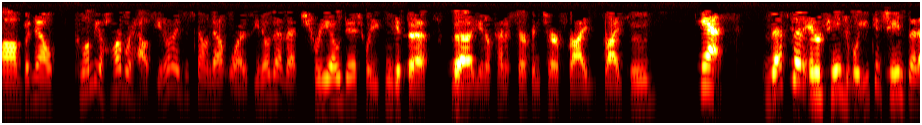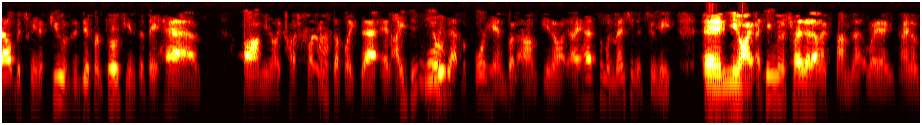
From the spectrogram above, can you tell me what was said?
Um, but now Columbia Harbor House, you know what I just found out was, you know that that trio dish where you can get the the you know kind of surf and turf fried fried foods. yes. That's kind of interchangeable. You can change that out between a few of the different proteins that they have. Um, you know, like hush puppy Huh. stuff like that. And I didn't Yeah. know that beforehand, but um, you know, I, had someone mention it to me, and you know, I, I think I'm gonna try that out next time. That way, I can kind of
